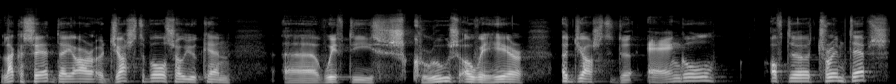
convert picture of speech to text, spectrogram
like I said, they are adjustable, so you can, with these screws over here, adjust the angle of the trim tabs.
